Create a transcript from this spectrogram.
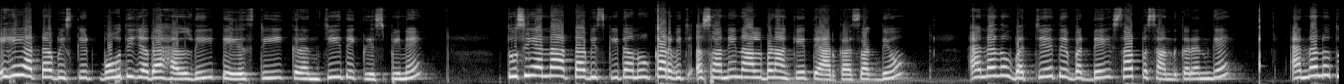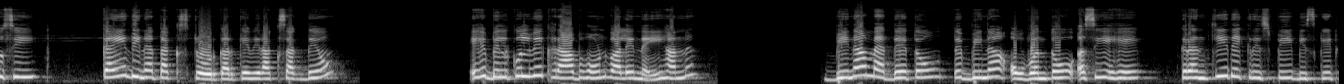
ਇਹ ਆਟਾ ਬਿਸਕਿਟ ਬਹੁਤ ਹੀ ਜ਼ਿਆਦਾ ਹੈਲਦੀ, ਟੇਸਟੀ, ਕਰੰਚੀ ਤੇ ਕ੍ਰਿਸਪੀ ਨੇ। ਤੁਸੀਂ ਇਹਨਾਂ ਆਟਾ ਬਿਸਕਿਟਾਂ ਨੂੰ ਘਰ ਵਿੱਚ ਆਸਾਨੀ ਨਾਲ ਬਣਾ ਕੇ ਤਿਆਰ ਕਰ ਸਕਦੇ ਹੋ। ਇਹਨਾਂ ਨੂੰ ਬੱਚੇ ਤੇ ਵੱਡੇ ਸਭ ਪਸੰਦ ਕਰਨਗੇ। ਇਹਨਾਂ ਨੂੰ ਤੁਸੀਂ ਕਈ ਦਿਨਾਂ ਤੱਕ ਸਟੋਰ ਕਰਕੇ ਵੀ ਰੱਖ ਸਕਦੇ ਹੋ। ਇਹ ਬਿਲਕੁਲ ਵੀ ਖਰਾਬ ਹੋਣ ਵਾਲੇ ਨਹੀਂ ਹਨ। ਬਿਨਾ ਮੈਦੇ ਤੋਂ ਤੇ ਬਿਨਾ ਓਵਨ ਤੋਂ ਅਸੀਂ ਇਹ ਕਰੰਚੀ ਤੇ ਕ੍ਰਿਸਪੀ ਬਿਸਕਿਟ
